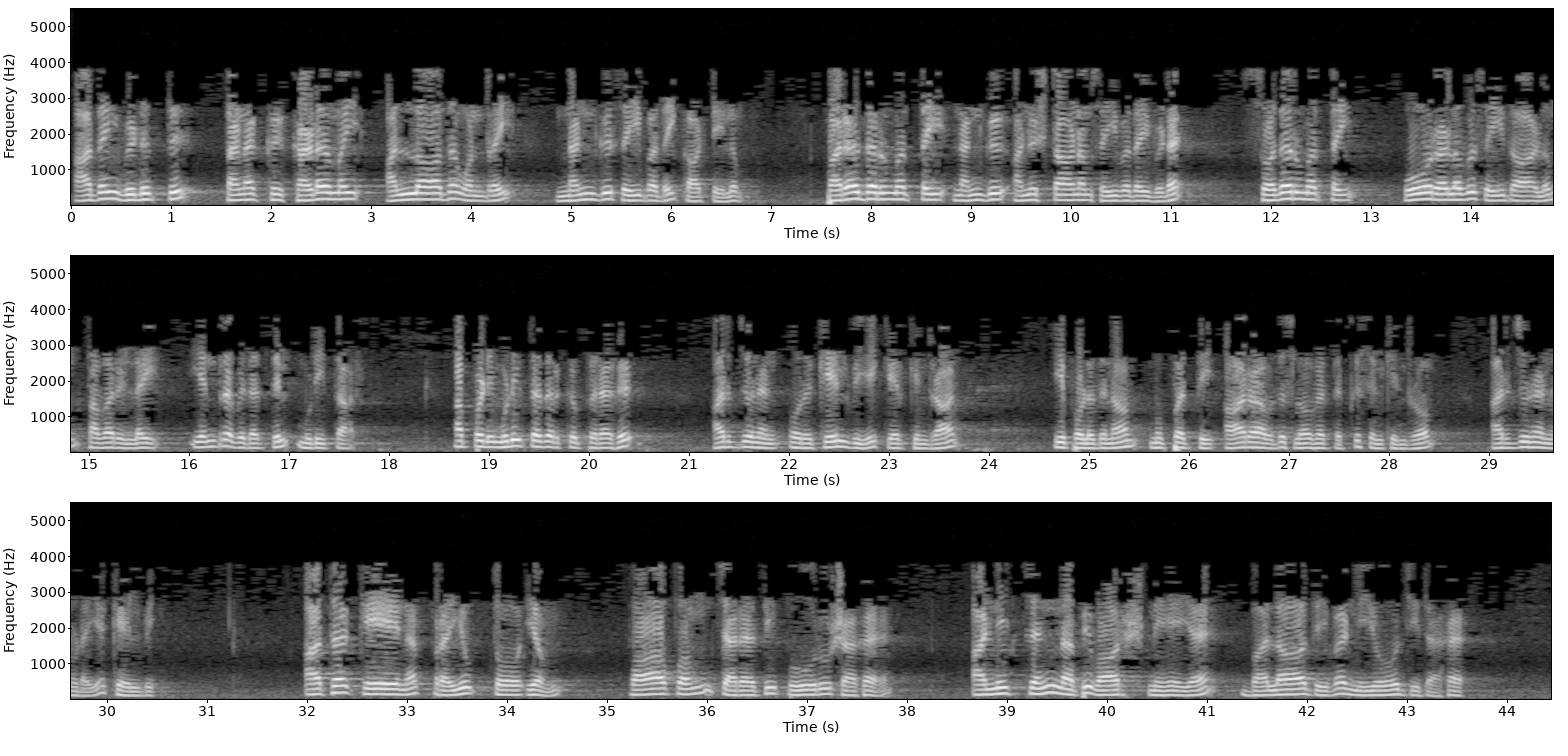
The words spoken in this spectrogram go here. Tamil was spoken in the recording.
அதை விடுத்து தனக்கு கடமை அல்லாத ஒன்றை நன்கு செய்வதை காட்டிலும். பரதர்மத்தை நன்கு அனுஷ்டானம் செய்வதை விட ஸ்வதர்மத்தை ஓரளவு செய்தாலும் தவறில்லை என்ற விதத்தில் முடித்தார். அப்படி முடித்ததற்கு பிறகு அர்ஜுனன் ஒரு கேள்வியை கேட்கின்றான். இப்பொழுது நாம் முப்பத்தி ஆறாவது ஸ்லோகத்திற்கு செல்கின்றோம். அர்ஜுனனுடைய கேள்வி. அதகேன பிரயுக்தோயம் பாபம் சரதி பூருஷக அனிச்சன்னபி வார்ஷ்ணேய பலாதிவ நியோஜிதக.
